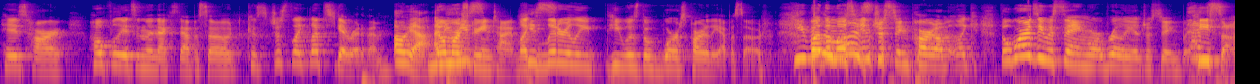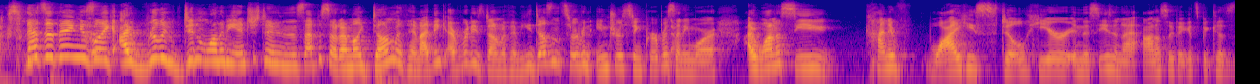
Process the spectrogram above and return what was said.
his heart. Hopefully, it's in the next episode. Because just like, let's get rid of him. Oh, yeah. no I mean, more screen time. Like literally, he was the worst part of the episode. He really but the really most interesting part on like the words he was saying were really interesting. But he sucks. That's the thing is like I really didn't want to be interested in this episode. I'm like done with him. I think everybody's done with him. He doesn't serve an interesting purpose No. anymore. I want to see kind of why he's still here in the season. I honestly think it's because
